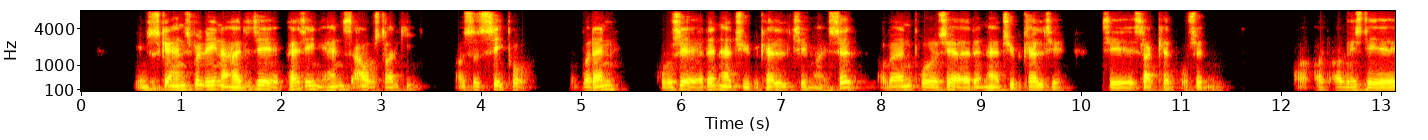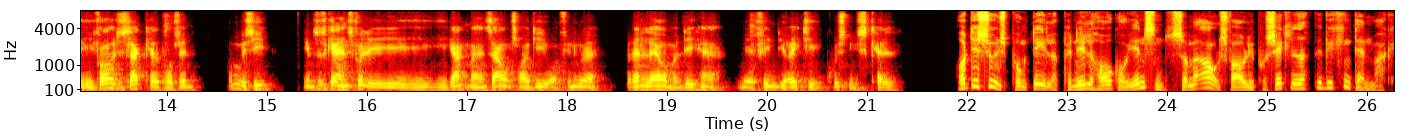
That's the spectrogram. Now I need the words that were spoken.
jamen så skal han selvfølgelig ind og have det til at passe ind i hans avlstrategi, og så se på, hvordan producerer jeg den her type kalde til mig selv, og hvordan producerer jeg den her type kalde til, til slagtkaldproducenten. Og, og, og hvis det er i forhold til slagtkaldproducenten, så må vi sige, jamen så skal han selvfølgelig i, i gang med hans avlsrådgiver og finde ud af, hvordan laver man det her med at finde de rigtige krydsningskalde. Og det synspunkt deler Pernille Hårgaard Jensen, som er avlsfaglig projektleder ved Viking Danmark.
